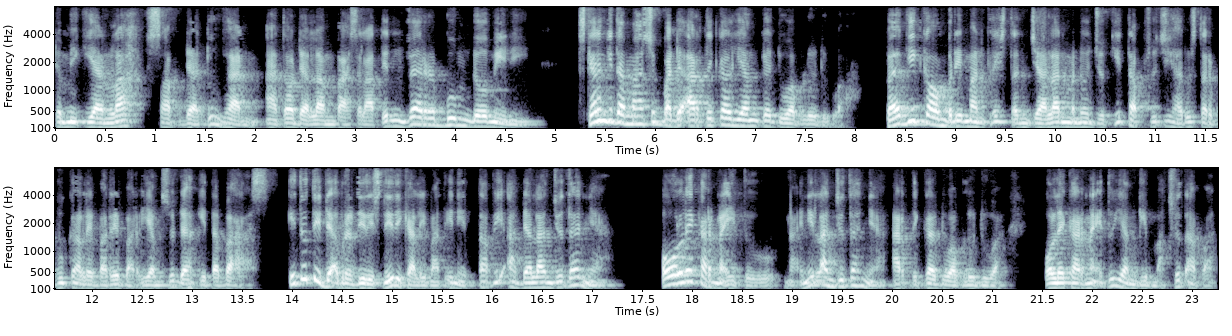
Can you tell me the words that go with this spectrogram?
demikianlah sabda Tuhan atau dalam bahasa Latin verbum domini. Sekarang kita masuk pada artikel yang ke-22. Bagi kaum beriman Kristen, jalan menuju kitab suci harus terbuka lebar-lebar yang sudah kita bahas. Itu tidak berdiri sendiri kalimat ini, tapi ada lanjutannya. Oleh karena itu, nah ini lanjutannya, artikel 22. Oleh karena itu yang dimaksud apa?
